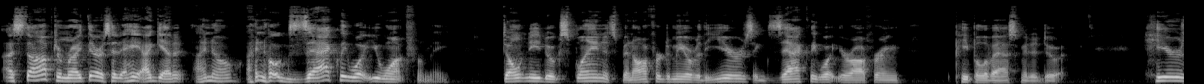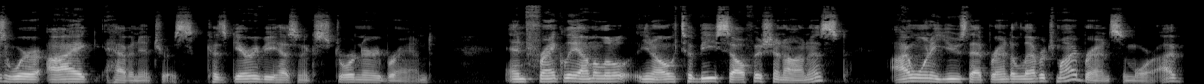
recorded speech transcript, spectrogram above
I stopped him right there. I said, Hey, I get it. I know. I know exactly what you want from me. Don't need to explain. It's been offered to me over the years. Exactly what you're offering. People have asked me to do it. Here's where I have an interest because Gary Vee has an extraordinary brand. And frankly, I'm a little, you know, to be selfish and honest, I want to use that brand to leverage my brand some more. I've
